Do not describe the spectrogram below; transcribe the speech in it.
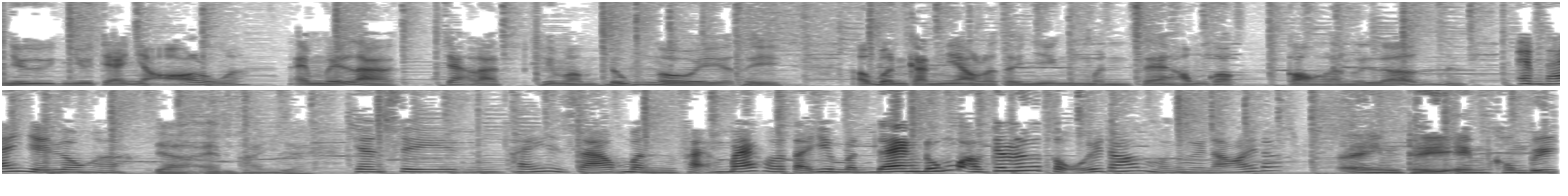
như như trẻ nhỏ luôn á. Em nghĩ là chắc là khi mà đúng người á thì ở bên cạnh nhau là tự nhiên mình sẽ không có còn là người lớn nữa. Em thấy vậy luôn hả? Dạ em thấy vậy. Chelsea thấy thì sao? Mình phản bác thôi tại vì mình đang đúng ở cái lứa tuổi đó mọi người nói đó. Em thì em không biết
